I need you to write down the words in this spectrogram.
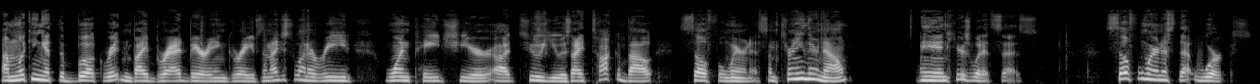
I'm looking at the book written by Bradberry and Graves, and I just want to read one page here uh, to you as I talk about self awareness. I'm turning there now, and here's what it says: self awareness that works.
